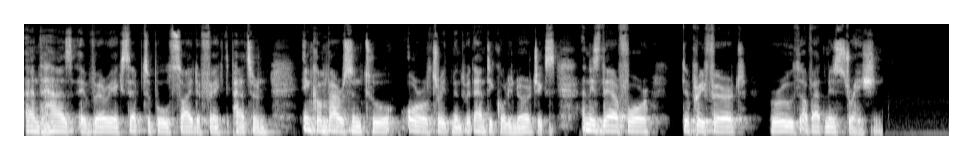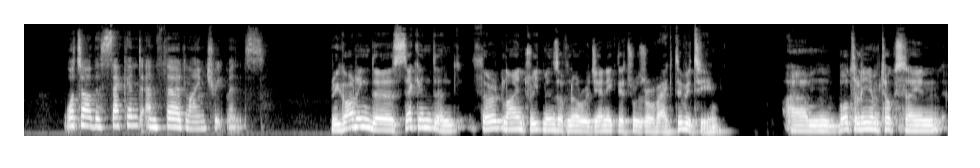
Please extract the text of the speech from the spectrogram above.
and has a very acceptable side effect pattern in comparison to oral treatment with anticholinergics and is therefore the preferred route of administration. What are the second and third line treatments? Regarding the second and third line treatments of neurogenic detrusor overactivity, um, botulinum toxin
